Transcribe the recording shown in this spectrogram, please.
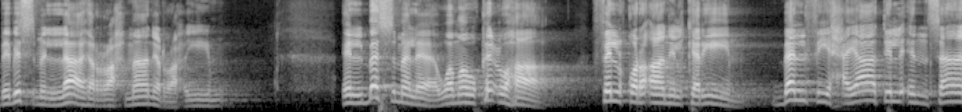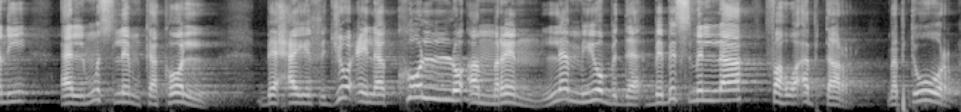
ببسم الله الرحمن الرحيم. البسملة وموقعها في القرآن الكريم بل في حياة الإنسان المسلم ككل. بحيث جعل كل أمر لم يبدأ ببسم الله فهو أبتر مبتور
